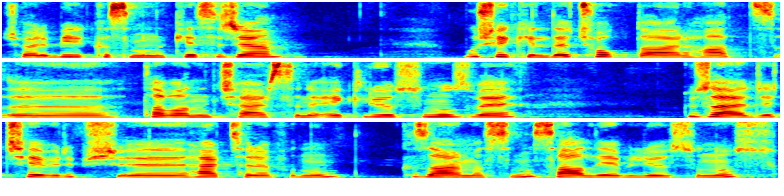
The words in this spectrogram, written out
şöyle bir kısmını keseceğim. Bu şekilde çok daha rahat e, tavanın içerisine ekliyorsunuz ve güzelce çevirip e, her tarafının kızarmasını sağlayabiliyorsunuz.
